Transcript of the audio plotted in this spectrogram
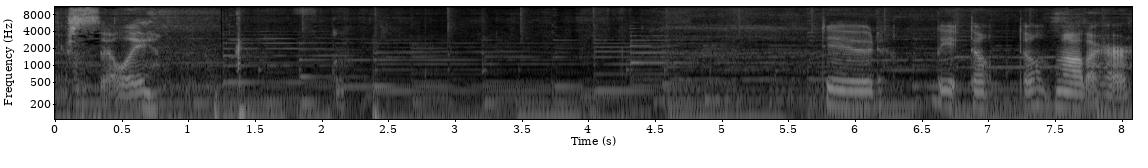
You're silly. Dude, don't don't bother her.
